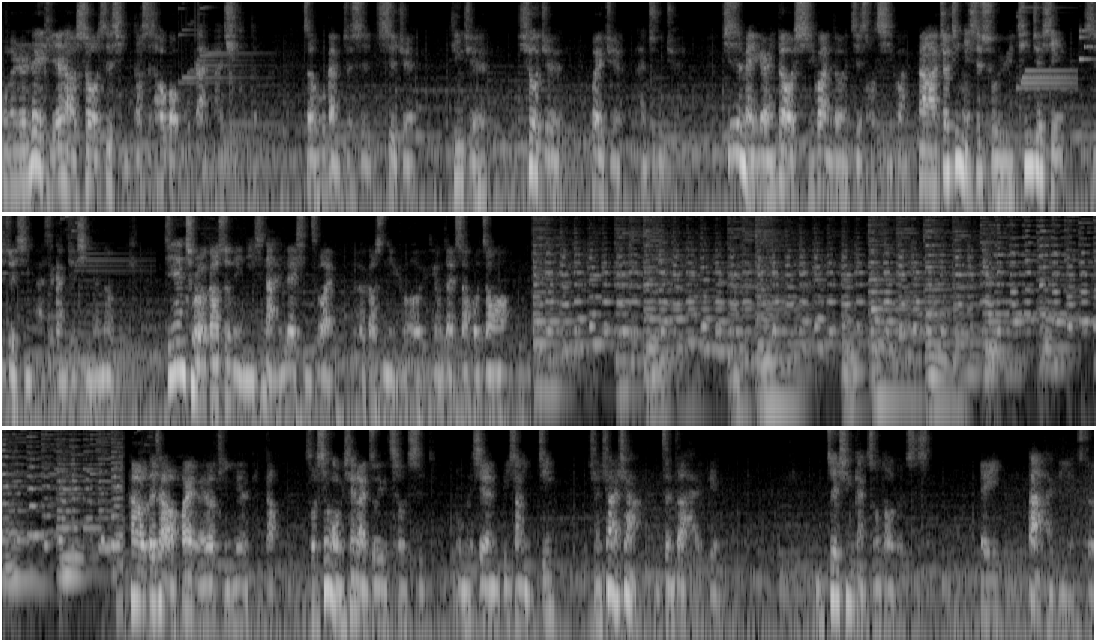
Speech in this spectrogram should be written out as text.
我们人类体验到的所有事情都是透过五感来取得的，这五感就是视觉、听觉、嗅觉、味觉和触觉。其实每个人都有习惯的接收器官，那究竟你是属于听觉型、视觉型还是感觉型的呢？今天除了告诉你你是哪一类型之外，也会告诉你如何运用在生活中哦。Hello，大家好，欢迎来到听音乐频道。首先，我们先来做一个测试。我们先闭上眼睛，想象一下你正在海边。你最先感受到的是什么？A. 大海的颜色。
